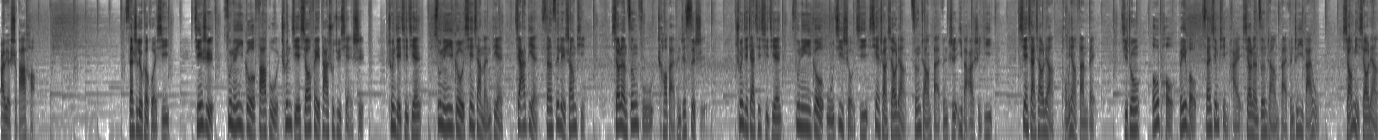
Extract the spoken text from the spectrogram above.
二月十八号。三十六克获悉，今日苏宁易购发布春节消费大数据显示，春节期间苏宁易购线下门店家电三 C 类商品。销量增幅超百分之四十。春节假期期间，苏宁易购五 G 手机线上销量增长百分之一百二十一，线下销量同样翻倍。其中，OPPO、vivo、三星品牌销量增长百分之一百五，小米销量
